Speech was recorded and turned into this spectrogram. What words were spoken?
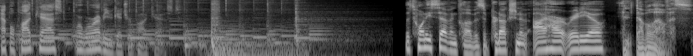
Apple Podcast, or wherever you get your podcasts. The 27 Club is a production of iHeartRadio and Double Elvis.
